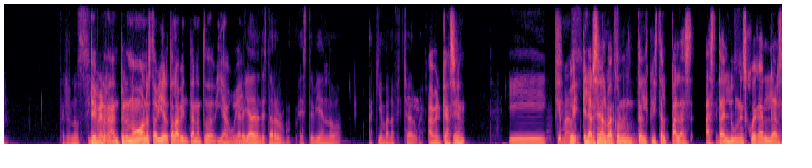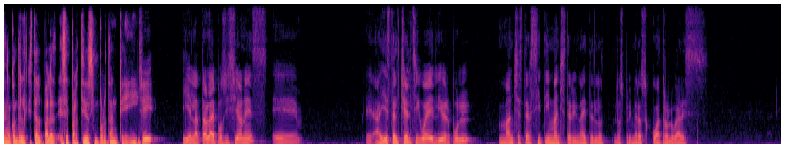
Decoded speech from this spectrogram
Pero no sé. De güey. verdad, pero no, no está abierta la ventana todavía, güey. Pero ya deben de estar este, viendo a quién van a fichar, güey. A ver qué hacen. ¿Y qué más? El Arsenal El va Arsenal. contra el Crystal Palace. Hasta El lunes. juegan el Arsenal contra el Crystal Palace. Ese partido es importante, ¿eh? Sí, y en la tabla de posiciones, eh, eh, ahí está el Chelsea, güey, Liverpool, Manchester City y Manchester United, los, los primeros cuatro lugares.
